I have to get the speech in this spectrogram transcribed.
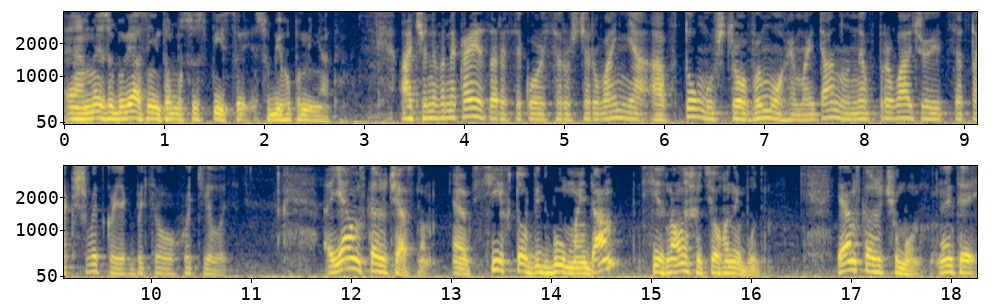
е, ми зобов'язані тому суспільству, щоб його поміняти. А чи не виникає зараз якогось розчарування а в тому, що вимоги майдану не впроваджуються так швидко, як би цього хотілося? Я вам скажу чесно: е, всі, хто відбув Майдан, всі знали, що цього не буде. Я вам скажу чому. Знаєте,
